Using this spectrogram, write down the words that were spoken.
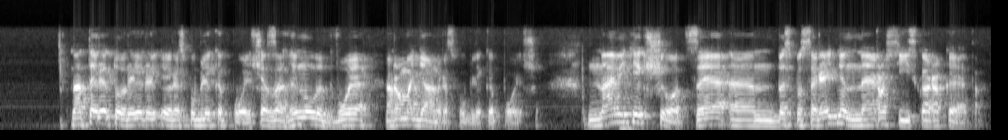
на території Республіки Польща загинули двоє громадян Республіки Польща. Навіть якщо це е, безпосередньо не російська ракета, Е,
